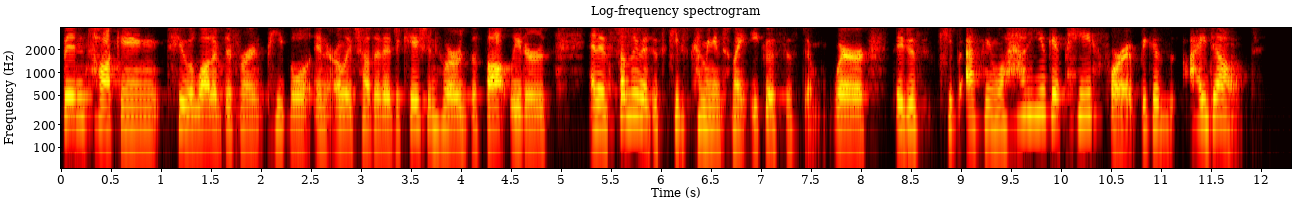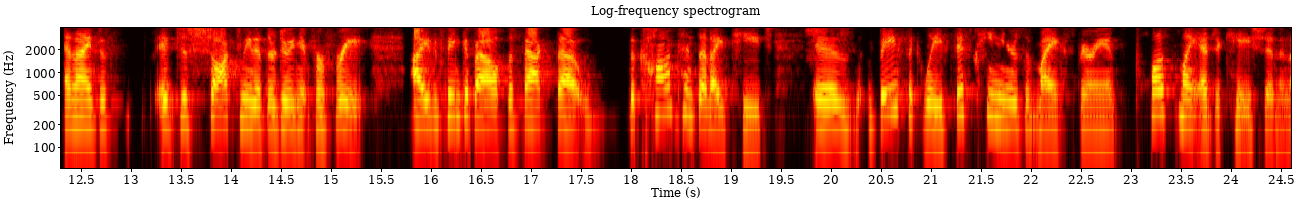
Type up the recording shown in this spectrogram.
been talking to a lot of different people in early childhood education who are the thought leaders and it's something that just keeps coming into my ecosystem where they just keep asking well how do you get paid for it? Because i don't and i just it just shocked me that they're doing it for free. I think about the fact that the content that i teach is basically 15 years of my experience plus my education and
